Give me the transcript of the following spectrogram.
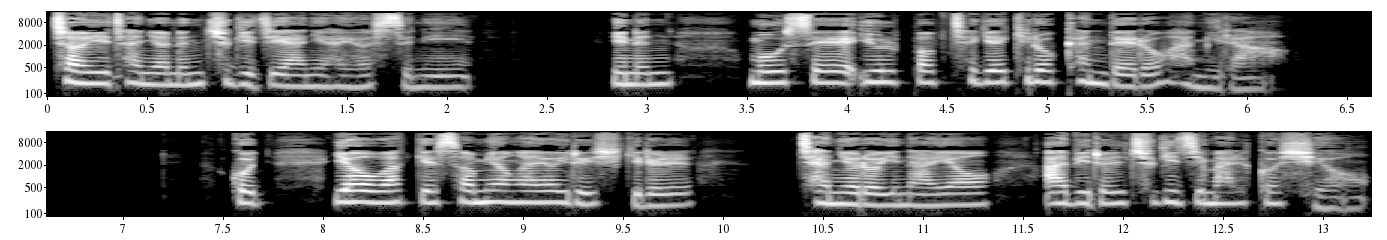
저희 자녀는 죽이지 아니하였으니 이는 모세 율법 책에 기록한 대로 함이라. 곧 여호와께서 명하여 이르시기를 자녀로 인하여 아비를 죽이지 말 것이요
